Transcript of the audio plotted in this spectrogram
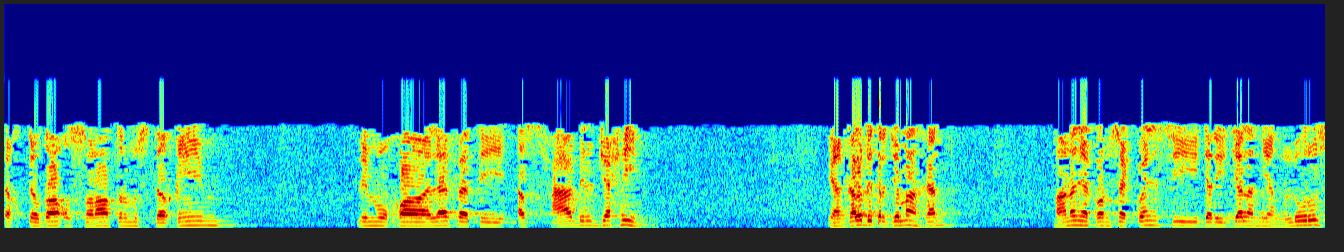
اقتضاء الصراط المستقيم لمخالفة أصحاب الجحيم yang kalau diterjemahkan maknanya konsekuensi dari jalan yang lurus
